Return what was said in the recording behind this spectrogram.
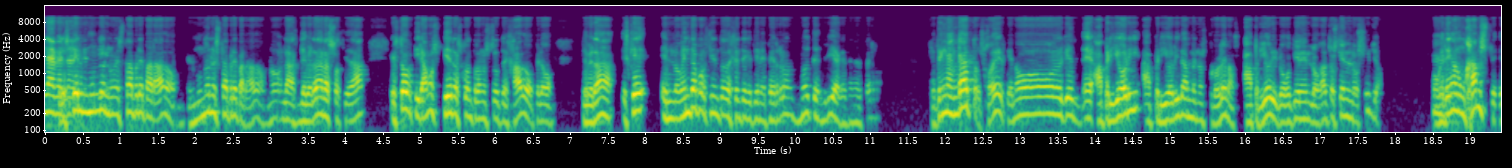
es que el mundo no está preparado. El mundo no está preparado. ¿no? de verdad, la sociedad, esto tiramos piedras contra nuestro tejado, pero de verdad, es que el 90% de gente que tiene perro no tendría que tener perro que tengan gatos, joder, que no, eh, a priori, a priori dan menos problemas, a priori, luego tienen, los gatos tienen lo suyo. O que mm. tengan un hámster,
